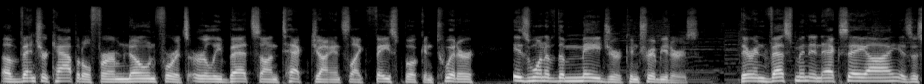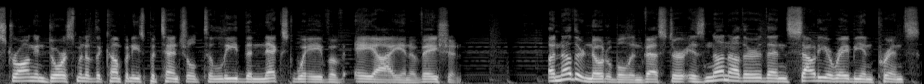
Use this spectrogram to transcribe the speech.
a venture capital firm known for its early bets on tech giants like Facebook and Twitter, is one of the major contributors. Their investment in xAI is a strong endorsement of the company's potential to lead the next wave of AI innovation. Another notable investor is none other than Saudi Arabian Prince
